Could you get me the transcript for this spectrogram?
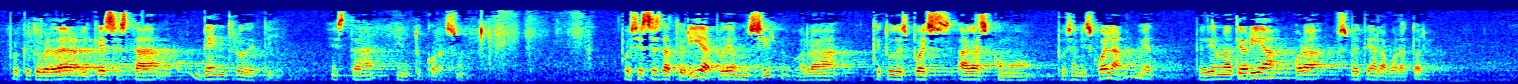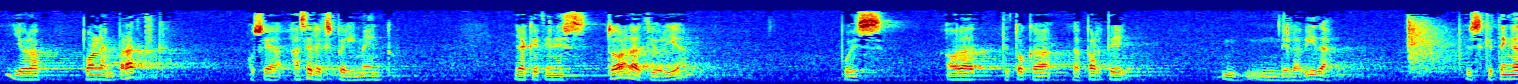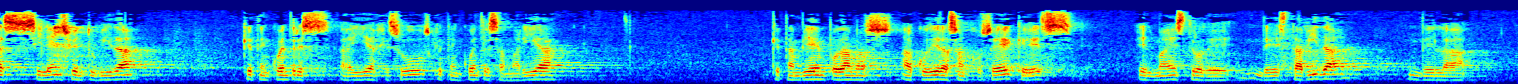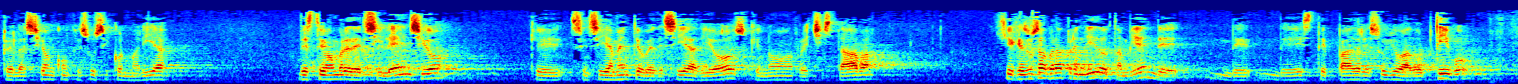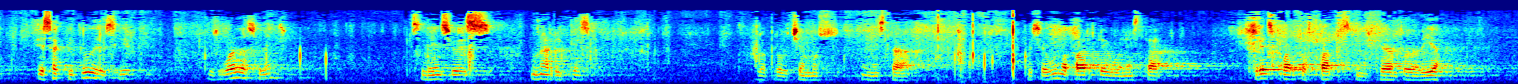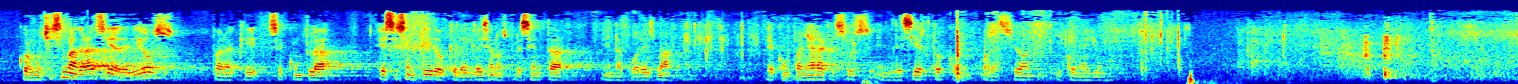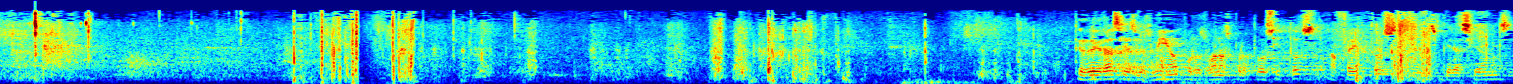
porque tu verdadera riqueza está dentro de ti está en tu corazón. Pues esta es la teoría, podríamos decir. Ojalá que tú después hagas como pues en la escuela, ¿no? Voy a pedir una teoría, ahora pues vete al laboratorio y ahora ponla en práctica. O sea, haz el experimento. Ya que tienes toda la teoría, pues ahora te toca la parte de la vida. Pues que tengas silencio en tu vida que te encuentres ahí a Jesús, que te encuentres a María, que también podamos acudir a San José, que es el maestro de, de esta vida, de la relación con Jesús y con María, de este hombre del silencio, que sencillamente obedecía a Dios, que no rechistaba, que Jesús habrá aprendido también de, este Padre suyo adoptivo, esa actitud de decir, pues guarda silencio. El silencio es una riqueza. Lo aprovechemos en esta pues, segunda parte o en esta tres cuartas partes que nos quedan todavía, con muchísima gracia de Dios para que se cumpla ese sentido que la Iglesia nos presenta en la cuaresma de acompañar a Jesús en el desierto con oración y con ayuno. Te doy gracias, Dios mío, por los buenos propósitos, afectos e inspiraciones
